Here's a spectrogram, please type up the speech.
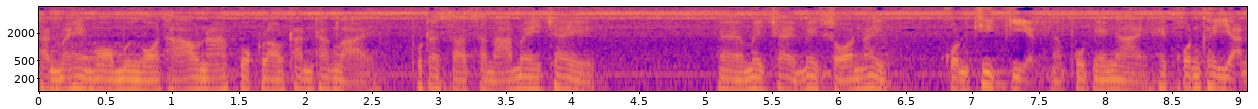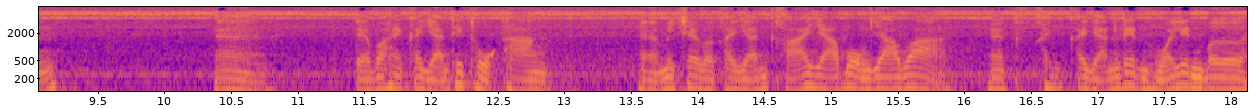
ท่านไม่ให้งอมืองอเท้านะ พวกเราท่านทั้งหลาย พุทธศาสนาไม่ใช่ไม่ใช่ไม่สอนให้คนขี้เกียจนะพูดง่ายๆ ให้คนขยันแต่ว่าให้ขยันที่ถูกทาง ไม่ใช่ว่าขยันขายยาบ่งยาว่าขยันเล่นหวยเล่นเบอร์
